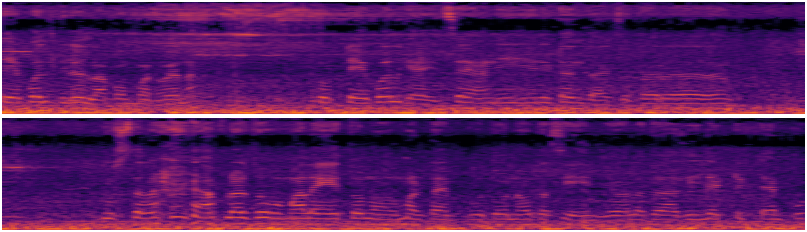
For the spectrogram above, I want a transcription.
टेबल दिलेला आपण बनवायला. तो टेबल घ्यायचा आहे आणि रिटर्न जायचं. तर दुसरा आपला जो मला येतो नॉर्मल टेम्पो तो नव्हता सी एन जीवाला तर आज इलेक्ट्रिक टेम्पो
